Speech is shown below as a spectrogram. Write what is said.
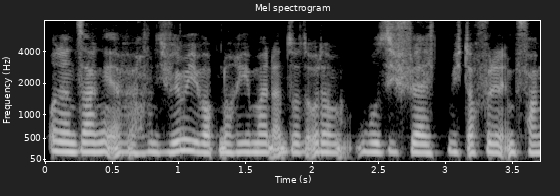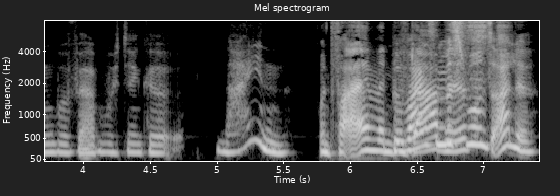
Und dann sagen, ja, hoffentlich will mich überhaupt noch jemand, oder muss ich vielleicht mich doch für den Empfang bewerben, wo ich denke, nein, und vor allem, wenn du Beweisen da bist, müssen wir uns alle.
